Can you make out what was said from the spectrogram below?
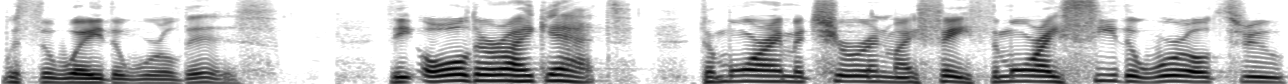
with the way the world is. The older I get, the more I mature in my faith, the more I see the world through,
